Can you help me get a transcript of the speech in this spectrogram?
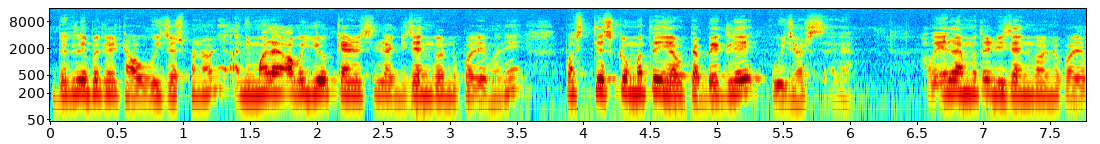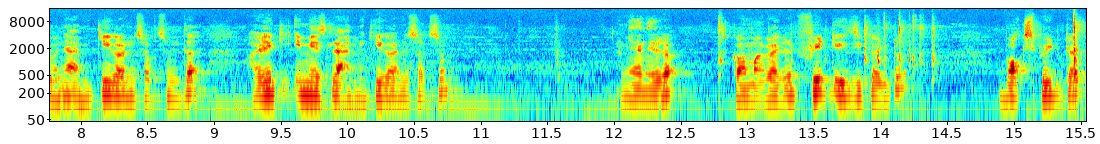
बेग्लै बेग्लै ठाउँ विजर्स बनाउने अनि मलाई अब यो क्यारोसेललाई डिजाइन गर्नु पऱ्यो भने बस त्यसको मात्रै एउटा बेग्लै विजर्स छ क्या। अब यसलाई मात्रै डिजाइन गर्नु पऱ्यो भने हामी के गर्न सक्छौँ त? हरेक इमेजलाई हामी के गर्न सक्छौँ? यहाँनिर कमा गरेर fit is equal to box fit dot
